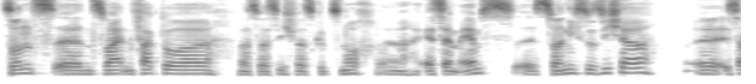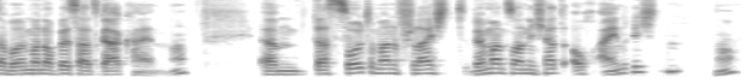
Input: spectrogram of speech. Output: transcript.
sonst äh, einen zweiten Faktor, was weiß ich, was gibt's noch? Äh, SMMs ist zwar nicht so sicher, äh, ist aber immer noch besser als gar keinen. Ne? Ähm, das sollte man vielleicht, wenn man es noch nicht hat, auch einrichten. Ne?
